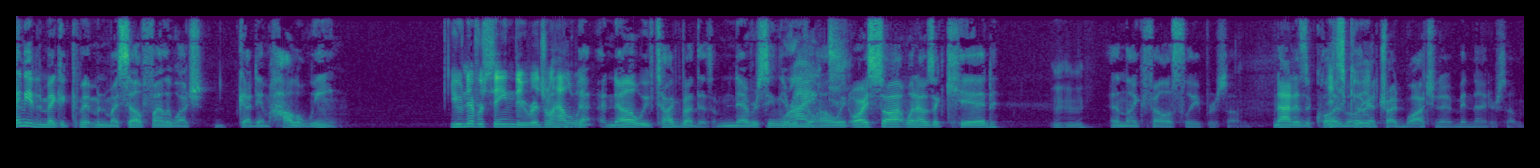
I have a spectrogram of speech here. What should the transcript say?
I need to make a commitment myself. Finally, watch goddamn Halloween. You've never seen the original Halloween? No, no, we've talked about this. I've never seen the original Right. Mm-hmm. Halloween, or I saw it when I was a kid, and like fell asleep or something. Not as a quality, It's but like. I tried watching it at midnight or something.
